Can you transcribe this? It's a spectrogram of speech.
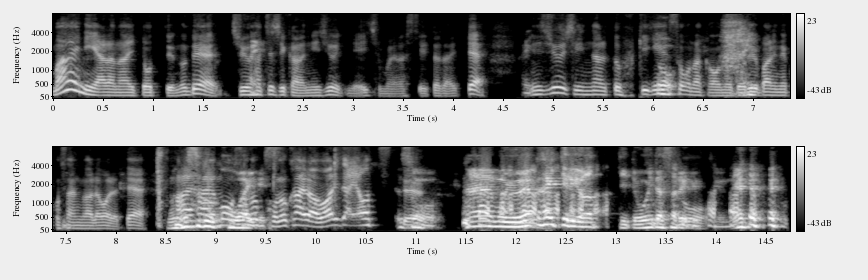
前にやらないとっていうので、18時から20時でいつもやらせていただいて、はい20時になると不機嫌そうな顔のデリバリ猫さんが現れて、ものすごいもうその、怖いです。この回は終わりだよっつって。そう。ああ、もう予約入ってるよって言って追い出されるっていうね。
